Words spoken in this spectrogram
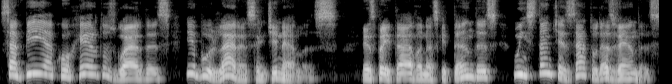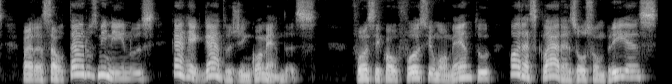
sabia correr dos guardas e burlar as sentinelas. Espreitava nas quitandas o instante exato das vendas, para assaltar os meninos carregados de encomendas. Fosse qual fosse o momento, horas claras ou sombrias,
